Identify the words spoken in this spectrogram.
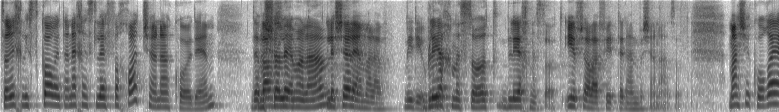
צריך לשכור את הנכס לפחות שנה קודם. לשלם ש... עליו. לשלם עליו, בדיוק. בלי הכנסות. בלי הכנסות. אי אפשר להפעיל את הגן בשנה הזאת. מה שקורה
